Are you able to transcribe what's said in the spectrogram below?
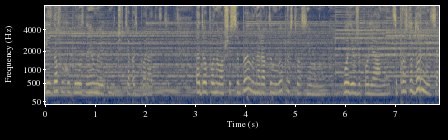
І знов охопило знайоме відчуття безпорадності. Ледве опанувавши себе, вона раптом випросталася і вона. Годі вже Поляна, це просто дурниця.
